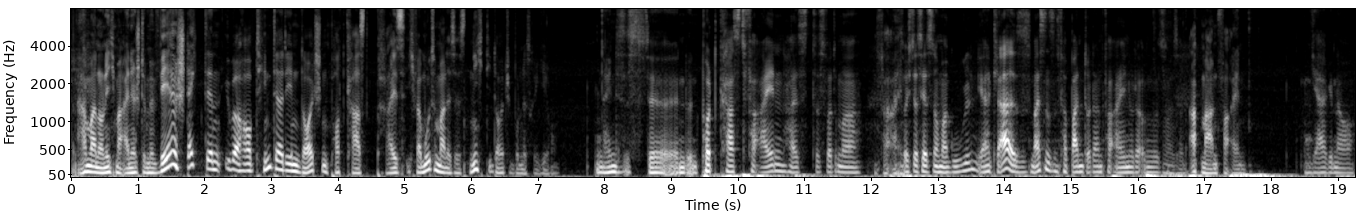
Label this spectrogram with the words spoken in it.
Dann haben wir noch nicht mal eine Stimme. Wer steckt denn überhaupt hinter dem deutschen Podcastpreis? Ich vermute mal, es ist nicht die deutsche Bundesregierung. Nein, das ist äh, ein ein Podcast-Verein, heißt das, warte mal, Verein. Soll ich das jetzt nochmal googeln? Ja, klar, es ist meistens ein Verband oder ein Verein oder irgendwas. Also ein Abmahnverein. Ja, genau.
